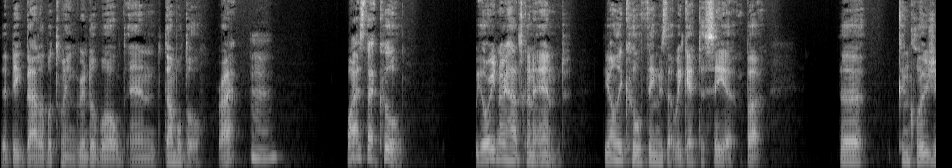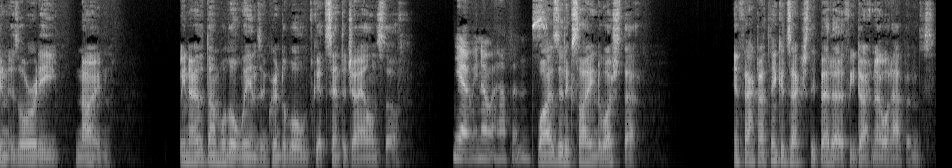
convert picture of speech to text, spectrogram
the big battle between Grindelwald and Dumbledore, right? Mm. Why is that cool? We already know how it's going to end. The only cool thing is that we get to see it, but the conclusion is already known. We know that Dumbledore wins and Grindelwald gets sent to jail and stuff. Yeah, we know what happens. Why is it exciting to watch that? In fact, I think it's actually better if you don't know what happens.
